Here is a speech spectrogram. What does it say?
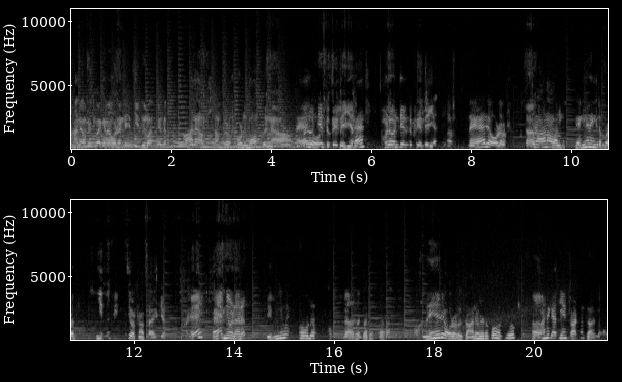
ആന വരുമ്പോ എങ്ങനെ ഓടേണ്ടി ഇത് പറഞ്ഞിട്ട് ആന ഓടുമ്പോ പിന്നെ നേരെ നമ്മൾ വണ്ടി എടുത്തിട്ടില്ല നേരെ ഓടണം ആണ വന്നു എങ്ങനെയെങ്കിലും നമ്മൾ ഇത് തിരിച്ചു വെക്കാൻ സാധിക്കും ഏഹ് തിരിഞ്ഞു ഓട് നേരെ ഓർഡർ ആന വരുമ്പോ ആനക്ക് അധികം കാട്ടാൻ സാധിക്കും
